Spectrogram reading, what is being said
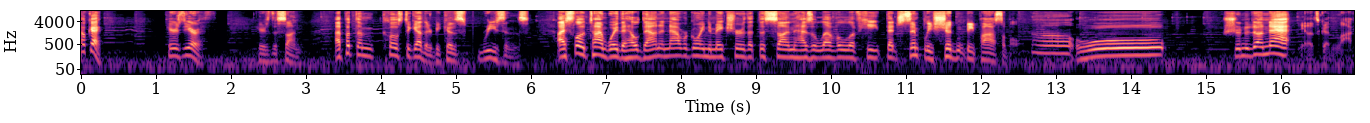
Okay, here's the Earth. Here's the Sun. I put them close together because reasons. I slowed time way the hell down and now we're going to make sure that the sun has a level of heat that simply shouldn't be possible. Oh, oh shouldn't have done that. Yeah, let's go ahead and lock.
